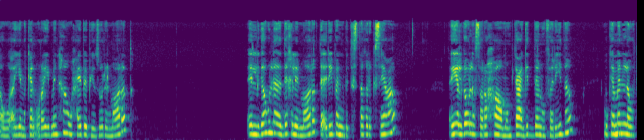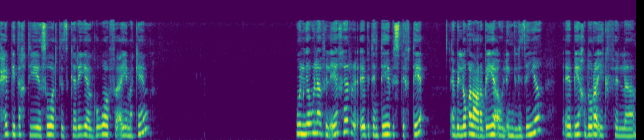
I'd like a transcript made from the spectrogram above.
أو أي مكان قريب منها وحابب يزور المعرض. الجولة داخل المعرض تقريبا بتستغرق ساعة. هي الجولة صراحة ممتعة جدا وفريدة. وكمان لو تحبي تاخدي صور تذكارية جوه في أي مكان والجولة في الآخر بتنتهي باستفتاء باللغة العربية أو الإنجليزية بياخدوا رأيك في ال-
